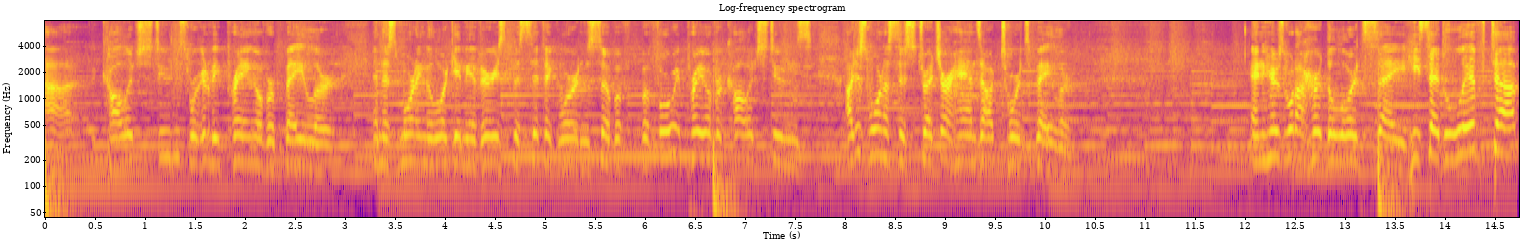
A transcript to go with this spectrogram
uh, college students. We're going to be praying over Baylor. And this morning, the Lord gave me a very specific word. And so, bef- before we pray over college students, I just want us to stretch our hands out towards Baylor. And here's what I heard the Lord say He said, Lift up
